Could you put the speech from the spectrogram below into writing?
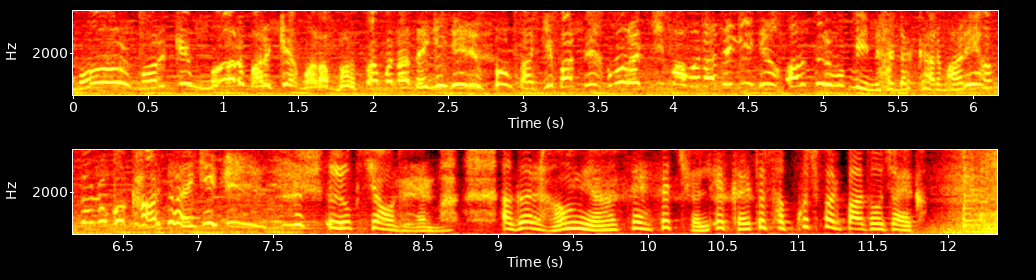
मार मार के, मार मार के हमारा भरता बना देगी। भरता के बाद हमारा कीमा बना देगी और फिर वो बिना डकार मारे हम दोनों को खा जाएगी। रुक जाओ ना अम्मा अगर हम यहाँ से ऐसे चले गए तो सब कुछ बर्बाद हो जाएगा।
